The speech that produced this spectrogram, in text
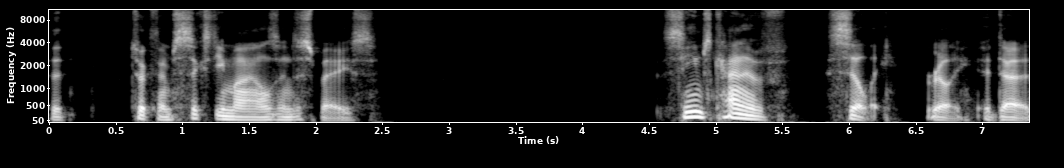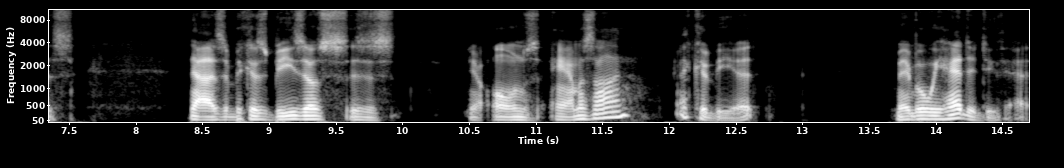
that took them 60 miles into space seems kind of silly, really. It does. Now, is it because Bezos is, you know, owns Amazon? That could be it. Maybe we had to do that.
